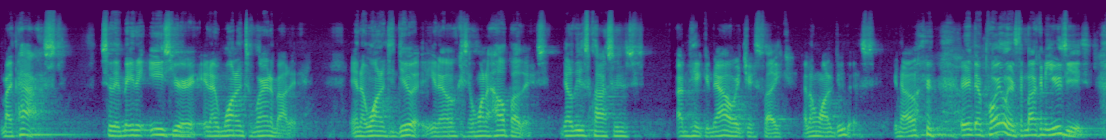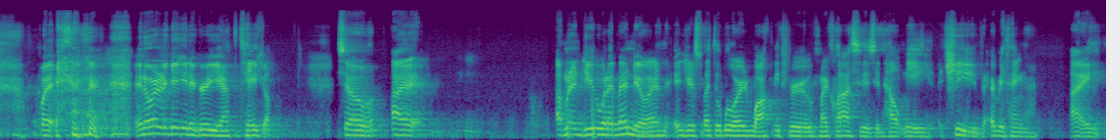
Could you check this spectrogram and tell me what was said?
my past. So they made it easier, and I wanted to learn about it, and I wanted to do it, you know, because I want to help others. You know, these classes I'm taking now are just like I don't want to do this. You know, they're pointless. I'm not going to use these. But in order to get your degree, you have to take them. So I I'm going to do what I've been doing and just let the Lord walk me through my classes and help me achieve everything I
